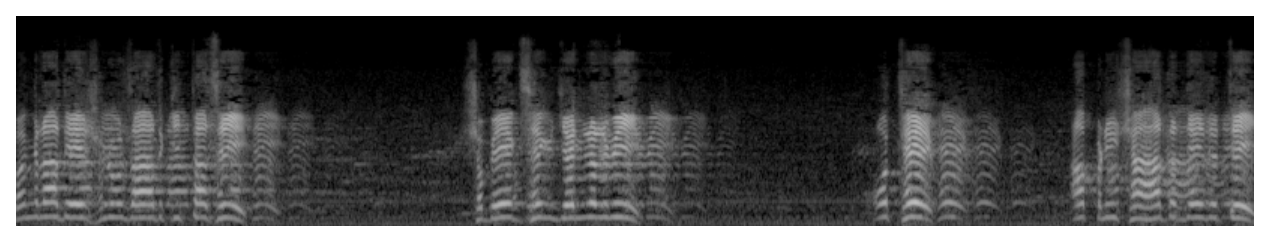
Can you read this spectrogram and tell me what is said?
ਬੰਗਲਾਦੇਸ਼ ਨੂੰ ਆਜ਼ਾਦ ਕੀਤਾ ਸੀ, ਸੁਬੇਗ ਸਿੰਘ ਜਨਰਲ ਵੀ ਉੱਥੇ ਆਪਣੀ ਸ਼ਹਾਦਤ ਦੇ ਦਿੱਤੀ।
